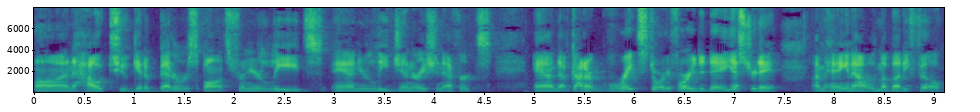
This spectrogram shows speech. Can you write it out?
on how to get a better response from your leads and your lead generation efforts. And I've got a great story for you today. Yesterday, I'm hanging out with my buddy Phil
